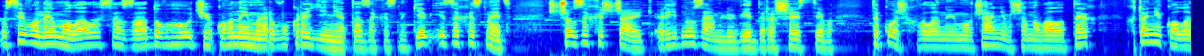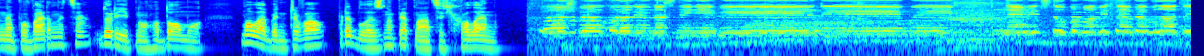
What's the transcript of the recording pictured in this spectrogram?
Усі вони молилися за довгоочікуваний мир в Україні та захисників і захисниць, що захищають рідну землю від рашистів. Також хвилиною мовчання вшанували тих, хто ніколи не повернеться до рідного дому. Молебень тривав приблизно 15 хвилин. Тож би охоронив нас нині вільними, не відступимо від тебе, владичице.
